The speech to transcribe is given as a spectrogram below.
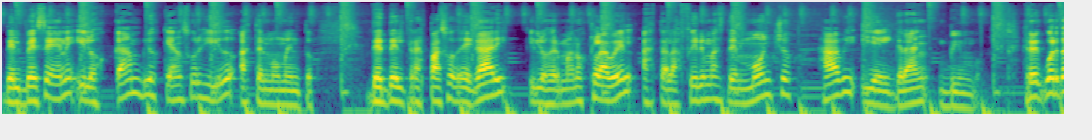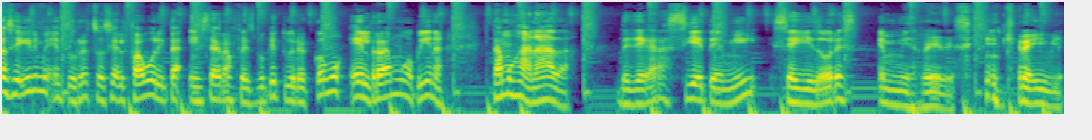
del BCN y los cambios que han surgido hasta el momento. Desde el traspaso de Gary y los hermanos Clavel hasta las firmas de Moncho, Javi y el Gran Bimbo. Recuerda seguirme en tu red social favorita, Instagram, Facebook y Twitter como El Ramo Opina. Estamos a nada de llegar a 7000 seguidores en mis redes. Increíble.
